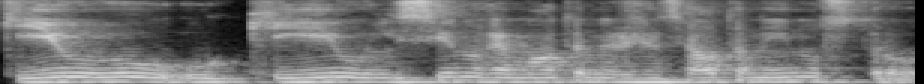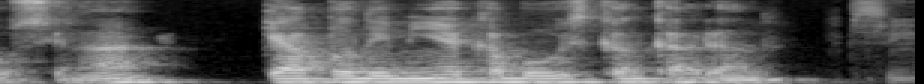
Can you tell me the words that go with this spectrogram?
que o, o que o ensino remoto emergencial também nos trouxe, né? Que a pandemia acabou escancarando. Sim.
